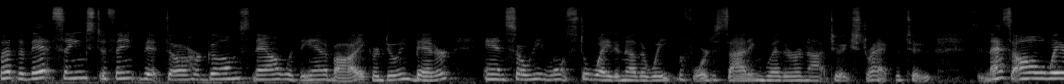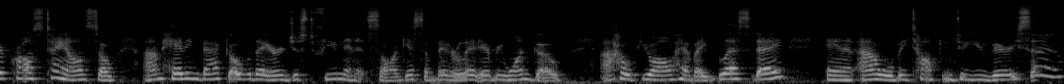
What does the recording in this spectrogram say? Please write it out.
But the vet seems to think that uh, her gums now with the antibiotic are doing better, and so he wants to wait another week before deciding whether or not to extract the tooth. And that's all the way across town, so I'm heading back over there in just a few minutes, so I guess I better let everyone go. I hope you all have a blessed day, and I will be talking to you very soon.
